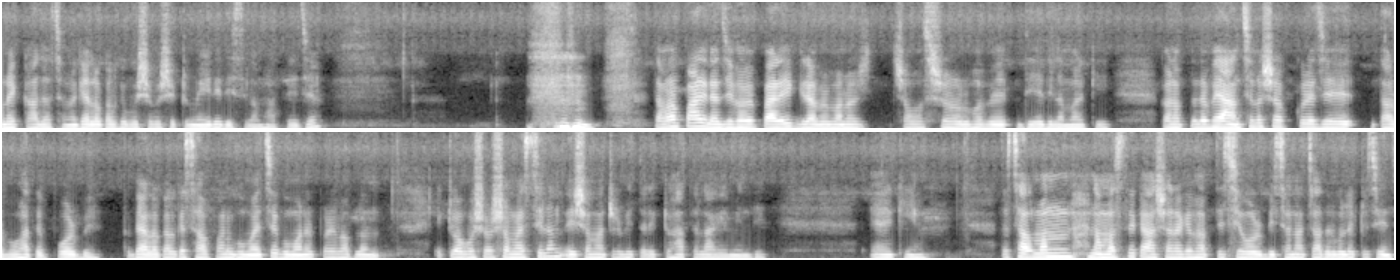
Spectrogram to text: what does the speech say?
অনেক কাজ আছে। আমি গেল কালকে বসে বসে একটু মেহেদি দিছিলাম হাতে যে। তো আমরা পারি না, যেভাবে পারি গ্রামের মানুষ সহজ সরলভাবে দিয়ে দিলাম আর কি। কারণ আপনাদের ভাই আনছিল শখ করে যে তার বউ হাতে পড়বে তো গেল, কালকে সাফান ঘুমাইছে, ঘুমানোর পরে ভাবলাম একটু অবসর সময় ছিলাম, এই সময়টার ভিতরে একটু হাতে লাগে মেহেন্দি। আর কি? তো সালমান নামাজ থেকে আসার আগে ভাবতেছি ওর বিছানার চাদরগুলো একটু চেঞ্জ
